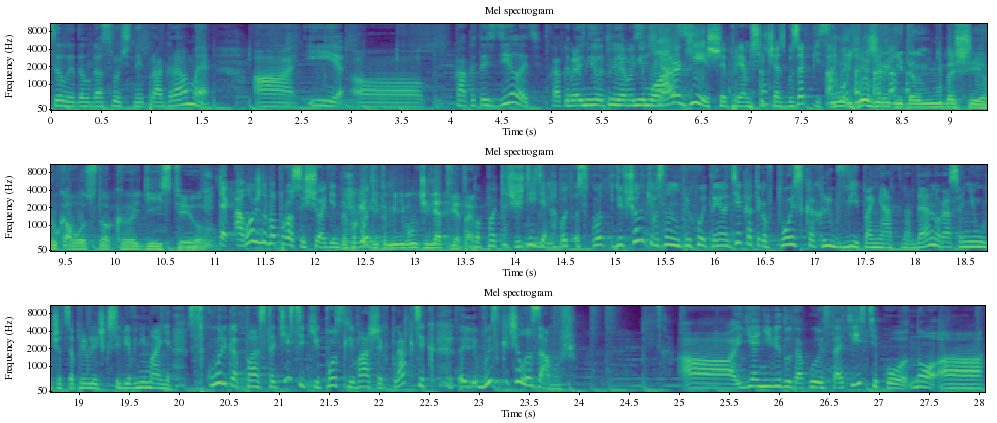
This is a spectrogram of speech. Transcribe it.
целые долгосрочные программы. А, И как это сделать? Как это Прям сделать ми- прямо мемуары сейчас? гейши прямо сейчас бы записаны. Ну, есть же какие-то небольшие руководства к действию. Так, а можно вопрос еще один? Да погоди, Вот- мы не получили ответа. Подождите, вот, вот девчонки в основном приходят, наверное, те, которые в поисках любви, понятно, да, ну раз они учатся привлечь к себе внимание. Сколько по статистике после ваших практик э, выскочило замуж? А, Я не веду такую статистику, но а,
